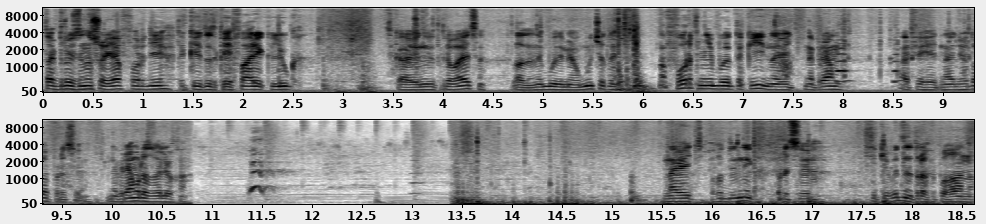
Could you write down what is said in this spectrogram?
Так, друзі, ну що, я в Форді. Такий тут кайфарік, люк. Цікаво, він відкривається. Ладно, не будемо його мучити. Ну, Форд ніби такий, навіть не прям. Офігеть, навіть годок працює. Не прям розвалюха. Навіть годинник працює. Тільки видно трохи погано,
